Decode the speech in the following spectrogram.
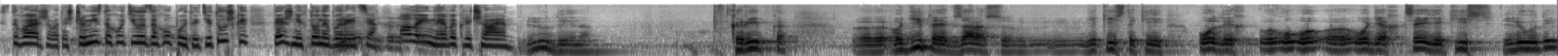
Стверджувати, що місто хотіли захопити тітушки, теж ніхто не береться, але й не виключає. людина, кріпка, е, одіта, як зараз, е, якийсь такий одяг, одяг. Це якісь люди,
